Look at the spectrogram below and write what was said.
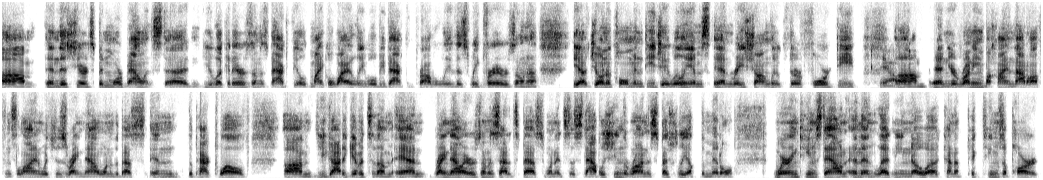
Um, and this year it's been more balanced. Uh, you look at Arizona's backfield, Michael Wiley will be back probably this week for Arizona. You have Jonah Coleman, DJ Williams, and Rayshon Luke. They're four deep. Yeah. Um, and you're running behind that offense line, which is right now one of the best in the Pac 12. Um, you got to give it to them. And right now, Arizona's at its best when it's establishing the run, especially up the middle, wearing teams down, and then letting Noah kind of pick teams apart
